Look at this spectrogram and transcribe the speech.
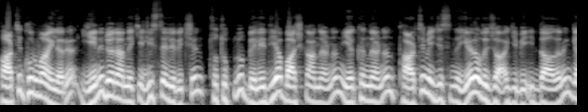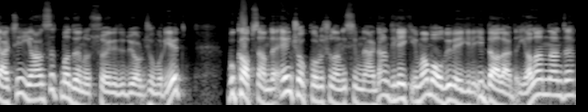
Parti kurmayları yeni dönemdeki listeler için tutuklu belediye başkanlarının yakınlarının parti meclisinde yer alacağı gibi iddiaların gerçeği yansıtmadığını söyledi diyor Cumhuriyet. Bu kapsamda en çok konuşulan isimlerden Dilek İmamoğlu ile ilgili iddialar da yalanlandı.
